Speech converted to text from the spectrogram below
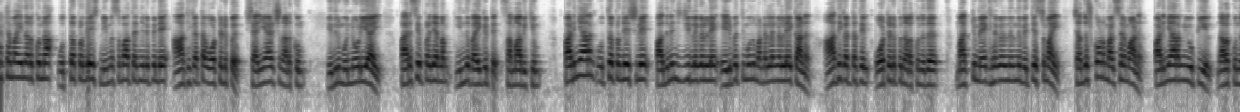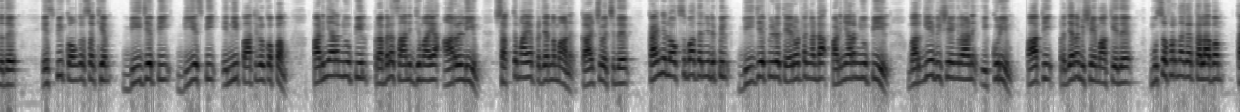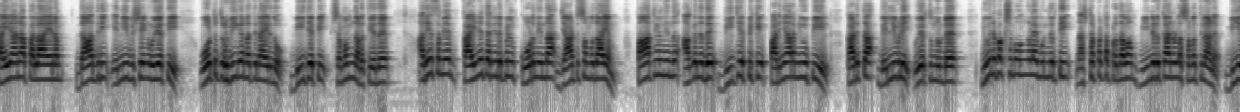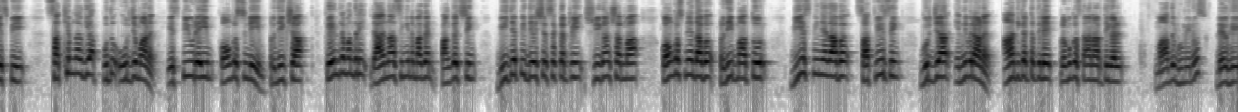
ഘട്ടമായി നടക്കുന്ന ഉത്തർപ്രദേശ് നിയമസഭാ തെരഞ്ഞെടുപ്പിന്റെ ആദ്യഘട്ട വോട്ടെടുപ്പ് ശനിയാഴ്ച നടക്കും. ഇതിനു മുന്നോടിയായി പരസ്യപ്രചരണം ഇന്ന് വൈകിട്ട് സമാപിക്കും. പടിഞ്ഞാറൻ ഉത്തർപ്രദേശിലെ പതിനഞ്ച് ജില്ലകളിലെ എഴുപത്തിമൂന്ന് മണ്ഡലങ്ങളിലേക്കാണ് ആദ്യഘട്ടത്തിൽ വോട്ടെടുപ്പ് നടക്കുന്നത്. മറ്റു മേഖലകളിൽ നിന്ന് വ്യത്യസ്തമായി ചതുഷ്കോണ മത്സരമാണ് പടിഞ്ഞാറൻ യു പിയിൽ നടക്കുന്നത്. എസ് പി കോൺഗ്രസ് സഖ്യം B J P B S P എന്നീ പാർട്ടികൾക്കൊപ്പം പടിഞ്ഞാറൻ യു പിയിൽ പ്രബല സാന്നിധ്യമായ ആർ എൽ ഡിയും ശക്തമായ പ്രചരണമാണ് കാഴ്ചവെച്ചത്. കഴിഞ്ഞ ലോക്സഭാ തെരഞ്ഞെടുപ്പിൽ ബി ജെ പിയുടെ തേരോട്ടം കണ്ട പടിഞ്ഞാറൻ യു പിയിൽ വർഗീയ വിഷയങ്ങളാണ് ഇക്കുറിയും പാർട്ടി പ്രചരണ വിഷയമാക്കിയത്. മുസഫർ നഗർ കലാപം കൈരാന പലായനം ദാദ്രി എന്നീ വിഷയങ്ങൾ ഉയർത്തി വോട്ട് ധ്രുവീകരണത്തിനായിരുന്നു ബി ജെ പി ശ്രമം നടത്തിയത്. അതേസമയം കഴിഞ്ഞ തെരഞ്ഞെടുപ്പിൽ കൂടെ നിന്ന ജാട്ടു സമുദായം പാർട്ടിയിൽ നിന്ന് അകന്നത് ബി ജെ പിക്ക് പടിഞ്ഞാറൻ യു പിയിൽ കടുത്ത വെല്ലുവിളി ഉയർത്തുന്നുണ്ട്. ന്യൂനപക്ഷ മുഖങ്ങളെ മുൻനിർത്തി നഷ്ടപ്പെട്ട പ്രതാപം വീണ്ടെടുക്കാനുള്ള ശ്രമത്തിലാണ് ബി സഖ്യം നൽകിയ പുതു ഊർജമാണ് എസ് പിയുടെയും കോൺഗ്രസിന്റെയും പ്രതീക്ഷ. കേന്ദ്രമന്ത്രി രാജ്നാഥ് സിംഗിന്റെ മകൻ Pankaj Singh B J P ദേശീയ സെക്രട്ടറി ശ്രീകാന്ത് ശർമ്മ കോൺഗ്രസ് നേതാവ് Pradeep Mathur B S P നേതാവ് സത്വീർ സിംഗ് ഗുർജാർ എന്നിവരാണ് ആദ്യഘട്ടത്തിലെ പ്രമുഖ സ്ഥാനാർത്ഥികൾ. മാതൃഭൂമി ന്യൂസ് ഡൽഹി.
